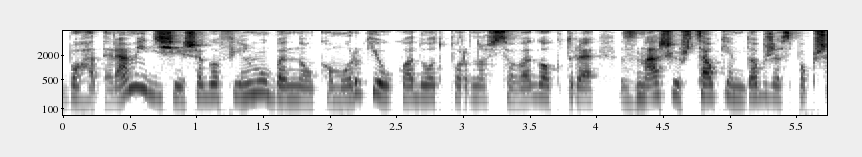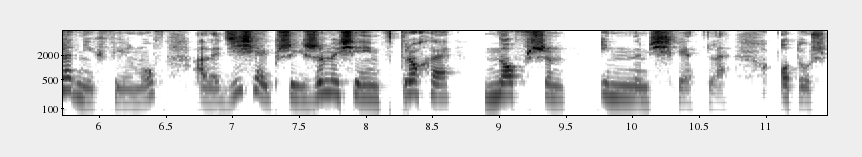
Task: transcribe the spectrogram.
Bohaterami dzisiejszego filmu będą komórki układu odpornościowego, które znasz już całkiem dobrze z poprzednich filmów, ale dzisiaj przyjrzymy się im w trochę nowszym, innym świetle. Otóż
